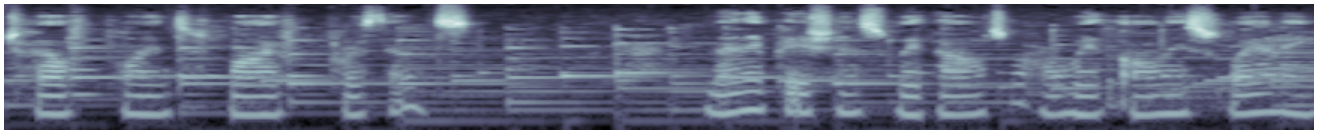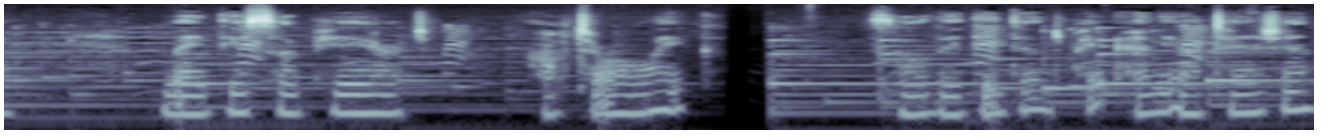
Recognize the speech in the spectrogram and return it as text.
12.5%. Many patients without or with only swelling may disappear after a week, so they didn't pay any attention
